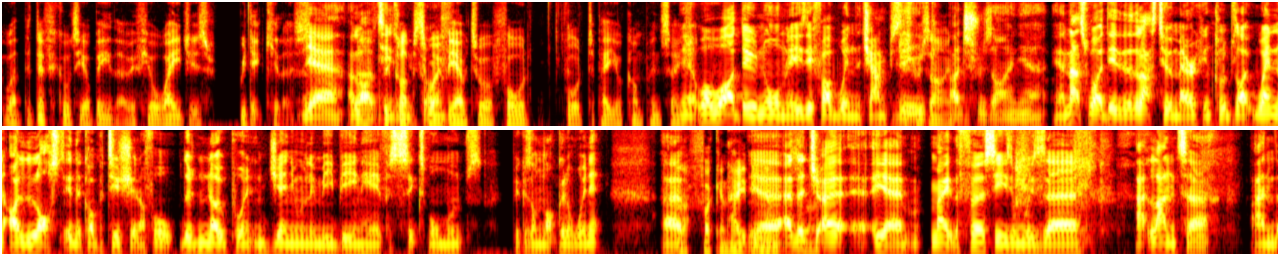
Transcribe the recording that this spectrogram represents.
well, the difficulty will be though if your wage is ridiculous. yeah, a lot uh, of teams the will clubs put won't be able to afford afford to pay your compensation. Yeah, well, what I do normally is if I win the Champions League. I just resign. Yeah, and that's what I did at the last two American clubs. Like when I lost in the competition, I thought there's no point in genuinely me being here for six more months because I'm not going to win it. I fucking hate Yeah, at the, right? uh, yeah, mate. The first season was uh, Atlanta, and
